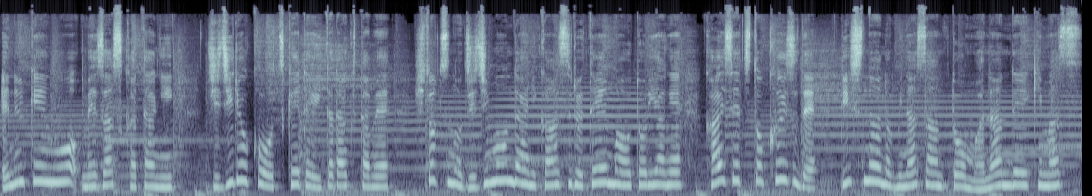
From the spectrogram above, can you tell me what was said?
N 検を目指す方に時事力をつけていただくため一つの時事問題に関するテーマを取り上げ解説とクイズでリスナーの皆さんと学んでいきます。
